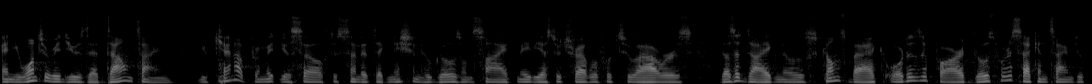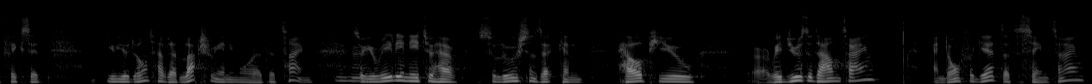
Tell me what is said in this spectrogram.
and you want to reduce that downtime, you cannot permit yourself to send a technician who goes on site, maybe has to travel for two hours, does a diagnose, comes back, orders a part, goes for a second time to fix it, you, you don't have that luxury anymore at that time. Mm-hmm. So you really need to have solutions that can help you uh, reduce the downtime. And don't forget at the same time,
